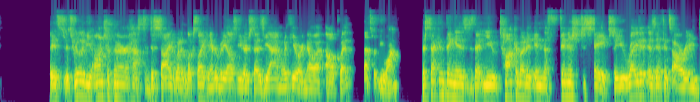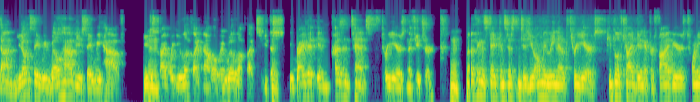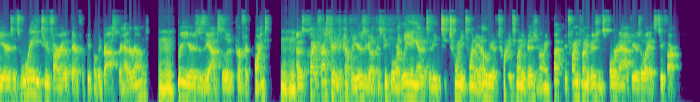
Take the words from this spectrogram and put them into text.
it's it's really the entrepreneur has to decide what it looks like and everybody else either says yeah i'm with you or no i'll quit that's what you want The second thing is that you talk about it in the finished state. So you write it as if it's already done. You don't say we will have, you say we have. You mm. describe what you look like, not what we will look like. So you just mm. you write it in present tense three years in the future. Mm. Another thing that stayed consistent is you only lean out three years. People have tried doing it for five years, 20 years. It's way too far out there for people to grasp their head around. Mm-hmm. Three years is the absolute perfect point. Mm-hmm. I was quite frustrated a couple years ago because people were leaning out to the to 2020. Oh, we have 2020 vision. I mean, fuck, your 2020 vision is four and a half years away. It's too far.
